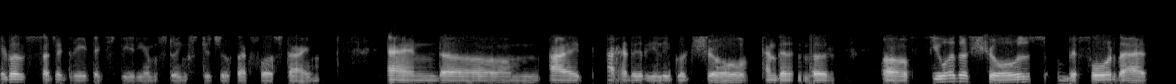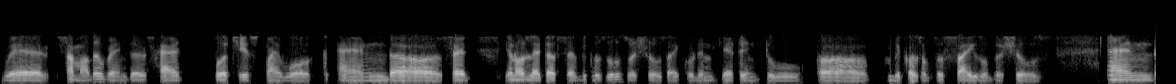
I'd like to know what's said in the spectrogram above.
it was such a great experience doing stitches that first time, and um, I I had a really good show, and then there were a few other shows before that where some other vendors had purchased my work and uh, said, you know, let us sell because those were shows I couldn't get into uh, because of the size of the shows and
